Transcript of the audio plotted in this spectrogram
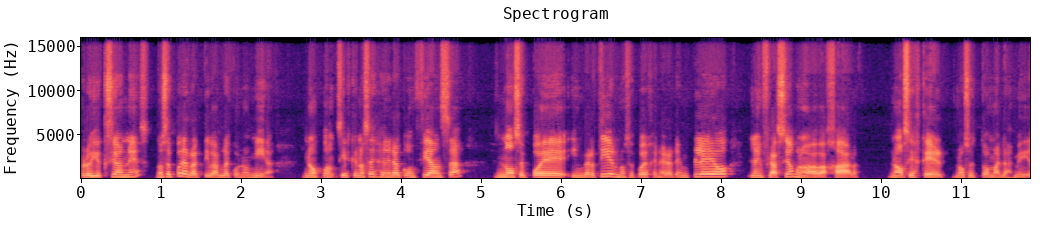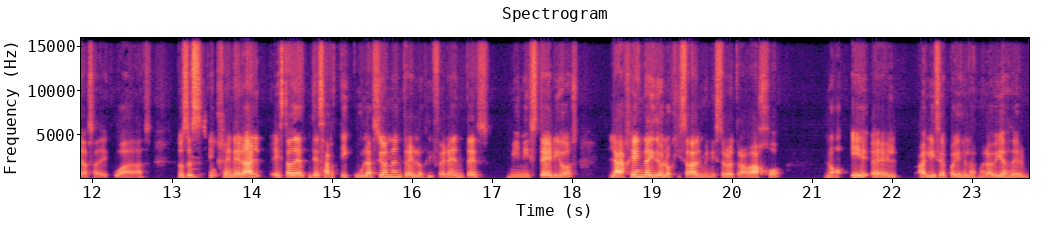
proyecciones no se puede reactivar la economía. ¿no? Si es que no se genera confianza, no se puede invertir, no se puede generar empleo, la inflación no va a bajar, ¿no? Si es que no se toman las medidas adecuadas. Entonces, en general, esta desarticulación entre los diferentes ministerios, la agenda ideologizada del Ministerio de Trabajo, ¿no? Y el Alicia País de las Maravillas del,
